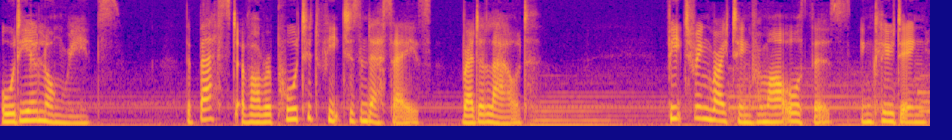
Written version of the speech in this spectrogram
Audio Long Reads. The best of our reported features and essays, read aloud featuring writing from our authors, including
